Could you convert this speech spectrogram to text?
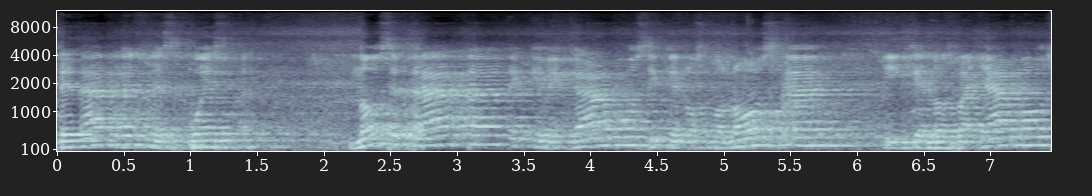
de darles respuesta. No se trata de que vengamos y que nos conozcan y que nos vayamos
